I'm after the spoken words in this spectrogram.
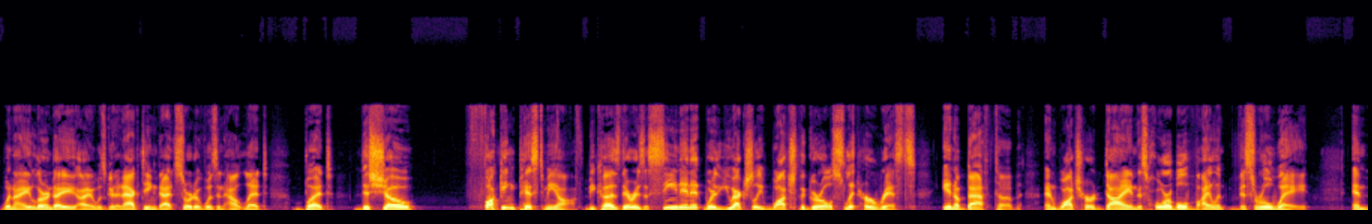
When I learned I, I was good at acting, that sort of was an outlet. But this show fucking pissed me off because there is a scene in it where you actually watch the girl slit her wrists in a bathtub and watch her die in this horrible, violent, visceral way. And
